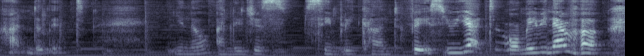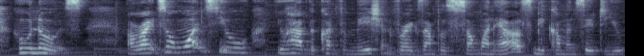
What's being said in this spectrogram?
handle it you know, and they just simply can't face you yet, or maybe never. Who knows? all right so once you you have the confirmation for example someone else may come and say to you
